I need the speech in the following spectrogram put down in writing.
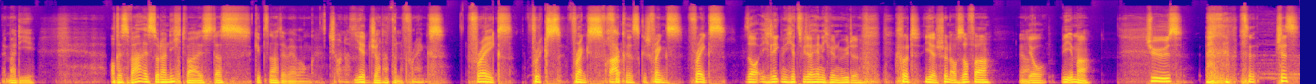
Und immer die, ob es wahr ist oder nicht wahr ist, das gibt's nach der Werbung. Jonathan. Ihr Jonathan Franks. Frakes. Fricks. Franks. Frakes geschrieben. Franks. Frakes. So, ich leg mich jetzt wieder hin, ich bin müde. Gut, hier, schön aufs Sofa. Ja. Jo. Wie immer. Tschüss. Tschüss.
